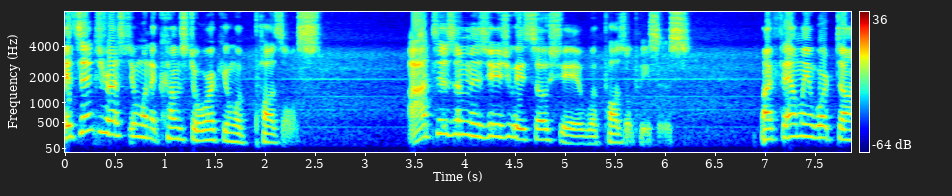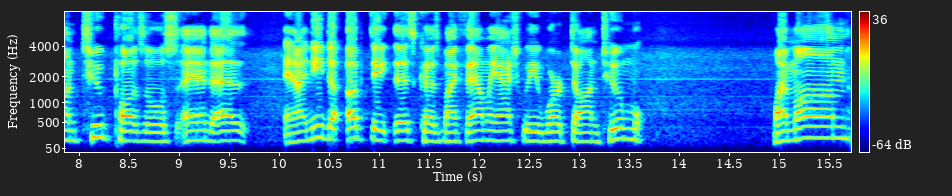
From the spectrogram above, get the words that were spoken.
It's interesting when it comes to working with puzzles. Autism is usually associated with puzzle pieces. My family worked on two puzzles, and as and I need to update this because my family actually worked on two. Mo- my mom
